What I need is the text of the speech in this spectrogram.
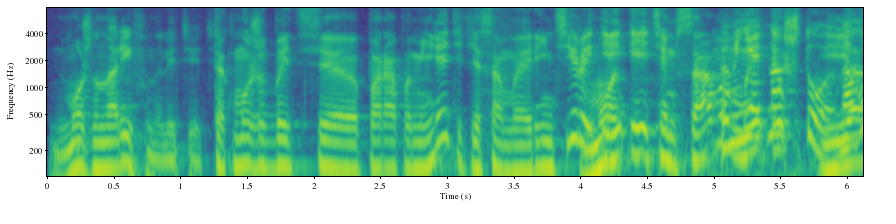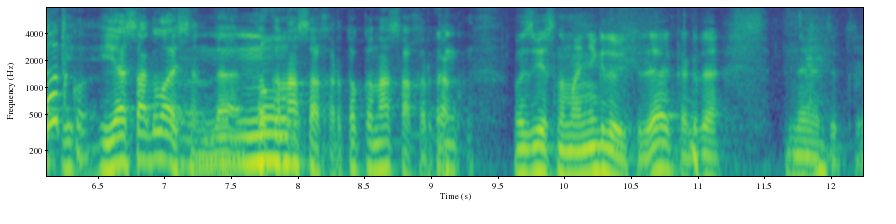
Можно на рифы налететь. Так, может быть, э, пора поменять эти самые ориентиры, Мо- и этим самым... Поменять мы- на что? И на я, водку? Я согласен, да. Ну- Только на сахар, только на сахар, как в известном анекдоте, да, когда этот, э,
